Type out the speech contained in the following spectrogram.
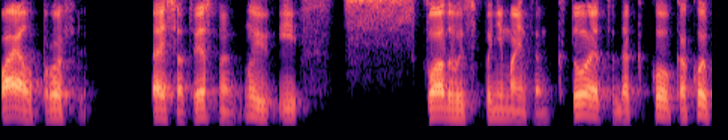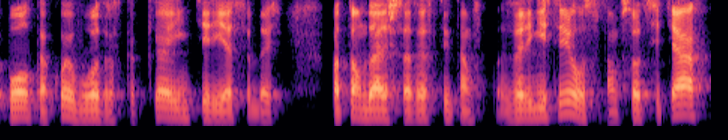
файл-профиль. Да, и, соответственно, ну и, и складывается понимание, там, кто это, да, какой, какой пол, какой возраст, какие интересы. То есть потом дальше, соответственно, ты там зарегистрировался там, в соцсетях,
